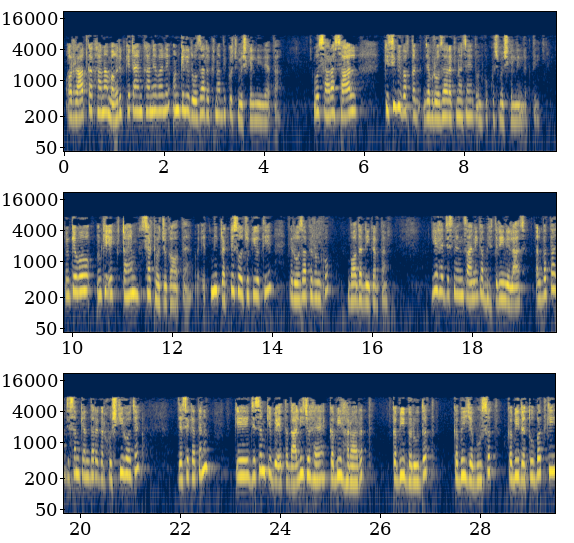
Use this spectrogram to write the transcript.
اور رات کا کھانا مغرب کے ٹائم کھانے والے، ان کے لیے روزہ رکھنا بھی کچھ مشکل نہیں رہتا۔ وہ سارا سال کسی بھی وقت جب روزہ رکھنا چاہیں تو ان کو کچھ مشکل نہیں لگتی۔ کیونکہ وہ ان کی ایک ٹائم سیٹ ہو چکا ہوتا ہے۔ اتنی پریکٹس ہو چکی ہوتی ہے کہ روزہ پھر ان کو بادر نہیں کرتا۔ یہ ہے جس میں انسانی کا بہترین علاج۔ البتہ جسم کے اندر اگر خشکی ہو جائے، جیسے کہتے ہیں نا کہ جسم کی بے اعتدالی جو ہے، کبھی حرارت، کبھی برودت، کبھی یبوست، کبھی رتوبت کی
